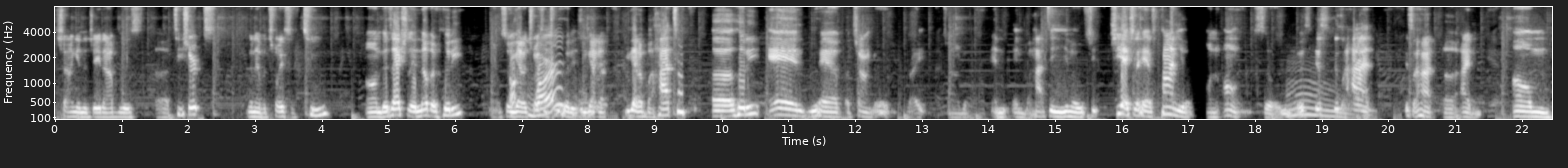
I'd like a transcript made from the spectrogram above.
Changa and the Jade Obelisk uh, t-shirts. We're gonna have a choice of two. Um, there's actually another hoodie so you got a choice of two hoodies. You got a you got a Bahati uh, hoodie and you have a Changa hoodie, right? Changa. And and Bahati, you know, she she actually has Panya on the arm, so mm. it's, it's, it's a hot it's a hot uh, item. Um,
